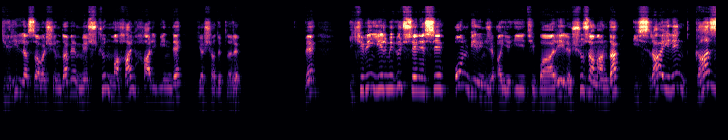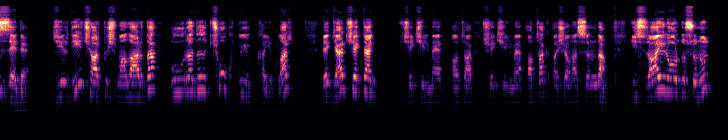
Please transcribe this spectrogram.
gerilla savaşında ve meskun mahal harbinde yaşadıkları ve 2023 senesi 11. ayı itibariyle şu zamanda İsrail'in Gazze'de girdiği çarpışmalarda uğradığı çok büyük kayıplar ve gerçekten çekilme, atak, çekilme, atak aşamasında İsrail ordusunun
